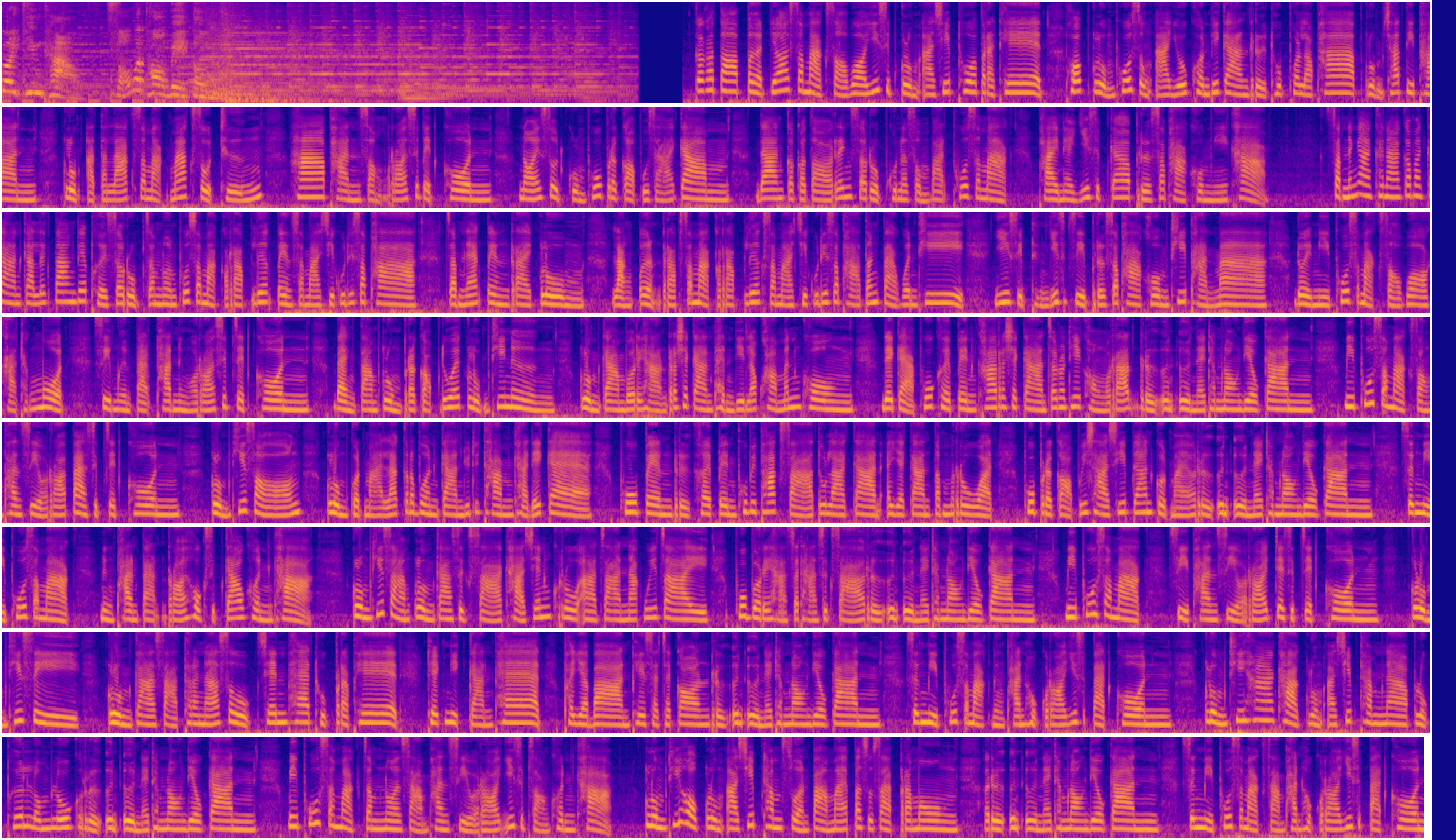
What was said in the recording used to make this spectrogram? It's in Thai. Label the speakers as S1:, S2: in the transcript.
S1: โดยทีมข่าว สวทเบตง
S2: กกตเปิดยอดสมัครสว 20 กลุ่มอาชีพทั่วประเทศ พบกลุ่มผู้สูงอายุคนพิการหรือทุพพลภาพ กลุ่มชาติพันธุ์ กลุ่มอัตลักษณ์สมัครมากสุดถึง 5,211 คน น้อยสุดกลุ่มผู้ประกอบอุตสาหกรรม ด้านกกตเร่งสรุปคุณสมบัติผู้สมัคร ภายใน 29 พฤษภาคมนี้ค่ะ สำนักงงานคณะกรรมการการเลือกตั้งได้เผยสรุปจำนวนผู้สมัครรับเลือกเป็นสมาชิกวุฒิสภา จำแนกเป็นรายกลุ่ม หลังเปิดรับสมัครรับเลือกสมาชิกวุฒิสภาตั้งแต่วันที่ 20-24 พฤษภาคมที่ผ่านมา โดยมีผู้สมัครสวค่ะทั้งหมด 48,117 คน แบ่งตามกลุ่มประกอบด้วยกลุ่มที่ 1 กลุ่มการบริหารราชการแผ่นดินและความมั่นคง ได้แก่ผู้เคยเป็นข้าราชการเจ้าหน้าที่ของรัฐ หรืออื่น ๆ ในทำนองเดียวกัน มีผู้สมัคร 2,0 2,487 คน กลุ่มที่ 2 กลุ่มกฎหมายและกระบวนการยุติธรรมค่ะได้แก่ ผู้เป็นหรือเคยเป็นผู้พิพากษาตุลาการอายการตำรวจ ผู้ประกอบวิชาชีพด้านกฎหมายหรืออื่น ๆ ในทำนองเดียวกัน ซึ่งมีผู้สมัคร 1,869 คนค่ะกลุ่มที่ 3 กลุ่มการศึกษาค่ะเช่น ครูอาจารย์นักวิจัย ผู้บริหารสถานศึกษาหรืออื่น ๆ ในทำนองเดียวกัน มีผู้สมัคร 4,477 คน กลุ่มที่ 4 กลุ่มการสาธารณาสุข เช่นแพทย์ทุกประเภท เทคนิคการแพทย์ พยาบาล เภสัชกร หรืออื่น ๆ ในทำนองเดียวกัน ซึ่งมีผู้สมัคร 1,628 คน กลุ่มที่ 5 ค่ะ กลุ่มอาชีพทำนาปลูกพืชล้มลุก หรืออื่น ๆ ในทำนองเดียวกัน มีผู้สมัครจำนวน 3,422 คนค่ะ กลุ่มที่ 6 กลุ่มอาชีพทำสวนป่าไม้ปศุสัตว์ประมง หรืออื่น ๆ ในทำนองเดียวกัน ซึ่งมีผู้สมัคร 3,628 คน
